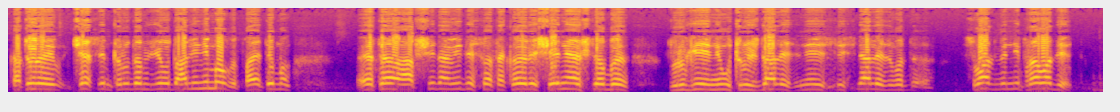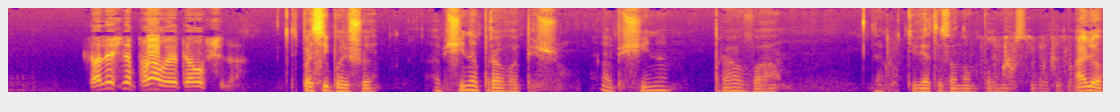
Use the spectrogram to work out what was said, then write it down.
которые честным трудом живут, они не могут. Поэтому эта община вынесла такое решение, чтобы другие не утруждались, не стеснялись, вот свадьбы не проводить. Конечно, право это община. Спасибо большое. Община права пишу. Община права. Так, вот девятый звонок был. Алло.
